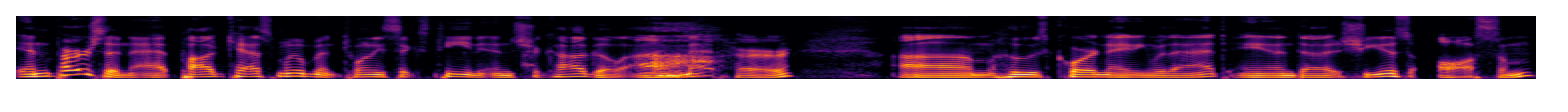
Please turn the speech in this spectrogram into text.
In person at Podcast Movement 2016 in Chicago. I met her, um, who's coordinating with that, and uh, she is awesome.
